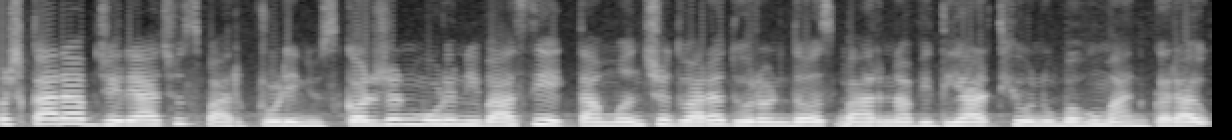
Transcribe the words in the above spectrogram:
નમસ્કાર, આપ જે રહ્યા છો સ્પાર્ક ટુડે ન્યૂઝ કરજણ મૂળ નિવાસી એકતા મંચ દ્વારા ધોરણ દસ બારના વિદ્યાર્થીઓનું બહુમાન કરાયું.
